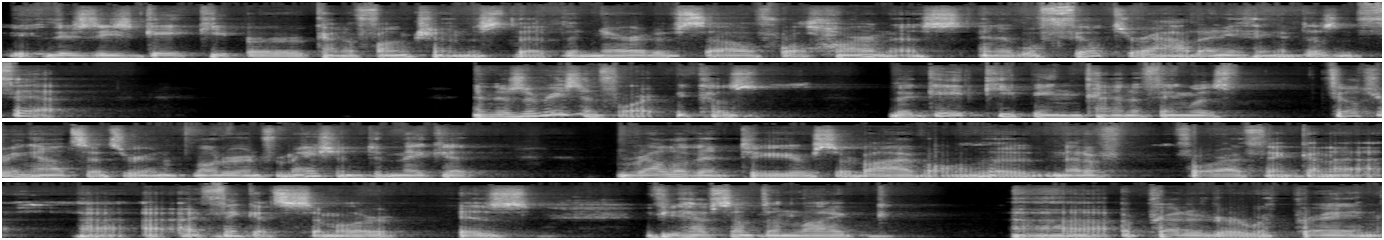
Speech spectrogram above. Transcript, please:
there's these gatekeeper kind of functions that the narrative self will harness and it will filter out anything that doesn't fit. And there's a reason for it because the gatekeeping kind of thing was filtering out sensory and motor information to make it relevant to your survival. The metaphor, I think, and uh, I think it's similar, is if you have something like uh, a predator with prey in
